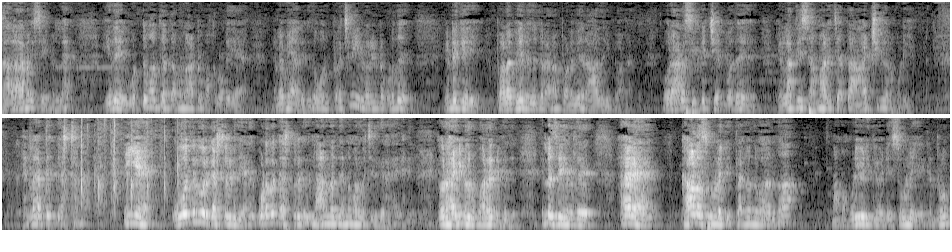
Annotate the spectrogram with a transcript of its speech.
சாதாரண விஷயம் இல்லை. இது ஒட்டுமொத்த தமிழ்நாட்டு மக்களுடைய நிலைமையாக இருக்குது. ஒரு பிரச்சனையில் வருகின்ற பொழுது இன்றைக்கு பல பேர் இருக்கிறாங்க பல பேர் ஆதரிப்பாங்க. ஒரு அரசியல் கட்சி என்பது எல்லாத்தையும் சமாளிச்சா தான் ஆட்சிக்கு வர முடியும். எல்லாத்துக்கும் கஷ்டம். நீங்க ஒவ்வொருத்தருக்கும் ஒரு கஷ்டம் இருக்குது. எனக்கு கூட தான் கஷ்டம் இருக்குது. நான் தான் தென்னை மரம் வச்சிருக்கிறேன்? ஒரு ஐநூறு மரம் இருக்குது. என்ன செய்யறது? ஆக கால சூழ்நிலைக்கு தகுந்தவாறு தான் நம்ம முடிவெடுக்க வேண்டிய சூழ்நிலை இருக்கின்றோம்.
